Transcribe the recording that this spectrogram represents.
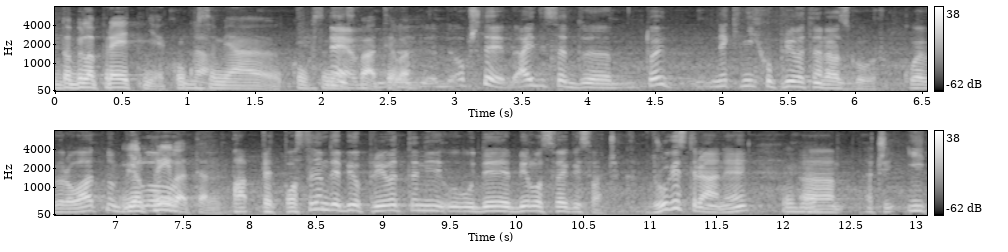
dobila pretnje, koliko da. sam ja, koliko sam ne, ja shvatila. Ne, opšte, ajde sad, to je neki njihov privatan razgovor, koji je verovatno bilo... Je li privatan? Pa, pretpostavljam da je bio privatan i gde je bilo svega i svačaka. S druge strane, uh -huh. a, znači, i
